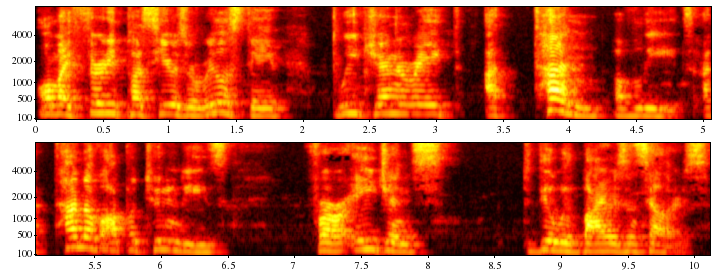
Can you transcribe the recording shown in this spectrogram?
all my 30 plus years of real estate, we generate a ton of leads, a ton of opportunities for our agents to deal with buyers and sellers,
